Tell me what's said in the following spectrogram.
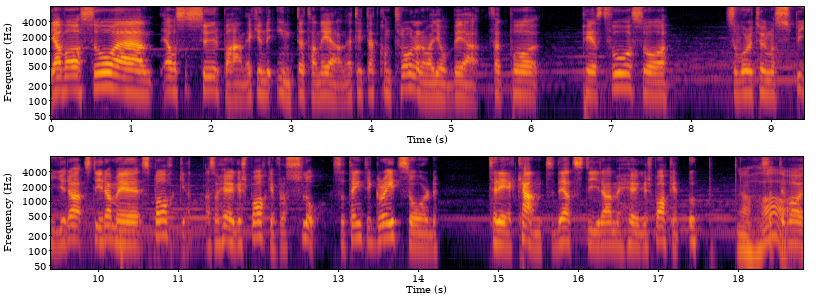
Jag var så, eh, jag var så sur på han. Jag kunde inte ta ner han. Jag tyckte att kontrollerna var jobbiga. För att på PS2 så, så var du tvungen att styra, styra med spaken. Alltså högerspaken för att slå. Så tänk dig Great Sword trekant. Det är att styra med högerspaken upp. Jaha. Så det var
